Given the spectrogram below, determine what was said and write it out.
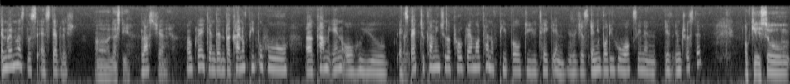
And when was this established? Uh, last year. Last year. Yeah. Oh, great. And then the kind of people who uh, come in or who you expect to come into the program, what kind of people do you take in? Is it just anybody who walks in and is interested? Okay, so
